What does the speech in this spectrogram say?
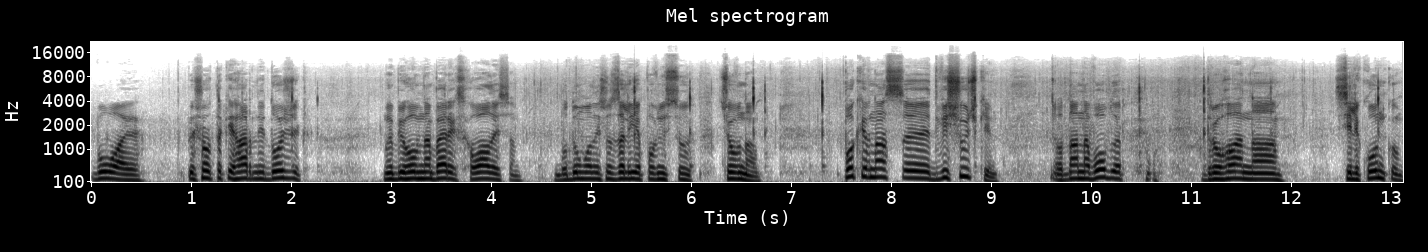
буває. Пішов такий гарний дощик. Ми бігом на берег сховалися, бо думали, що заліє повністю човна. Поки в нас е, дві щучки, одна на воблер, друга на силіконку.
